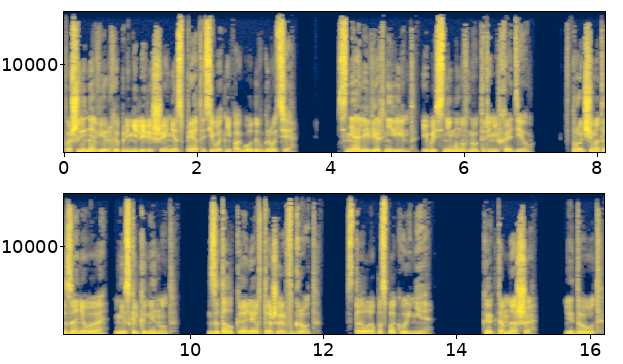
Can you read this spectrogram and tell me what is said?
Пошли наверх и приняли решение спрятать его от непогоды в гроте. Сняли верхний винт, ибо с ним он внутрь не входил. Впрочем, это заняло несколько минут. Затолкали автожир в грот. Стало поспокойнее. «Как там наши?» «Идут.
